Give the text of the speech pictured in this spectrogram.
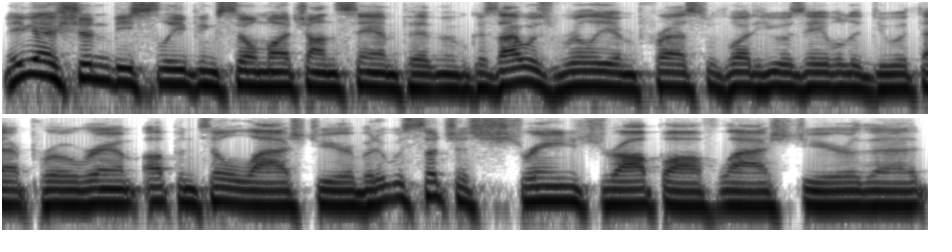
Maybe I shouldn't be sleeping so much on Sam Pittman because I was really impressed with what he was able to do with that program up until last year. But it was such a strange drop off last year that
